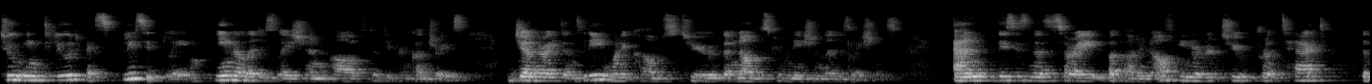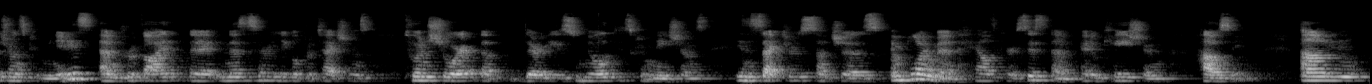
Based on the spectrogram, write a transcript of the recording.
to include explicitly in the legislation of the different countries gender identity when it comes to the non-discrimination legislations. And this is necessary but not enough in order to protect the trans communities and provide the necessary legal protections to ensure that there is no discriminations in sectors such as employment, healthcare system, education, housing. Um,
